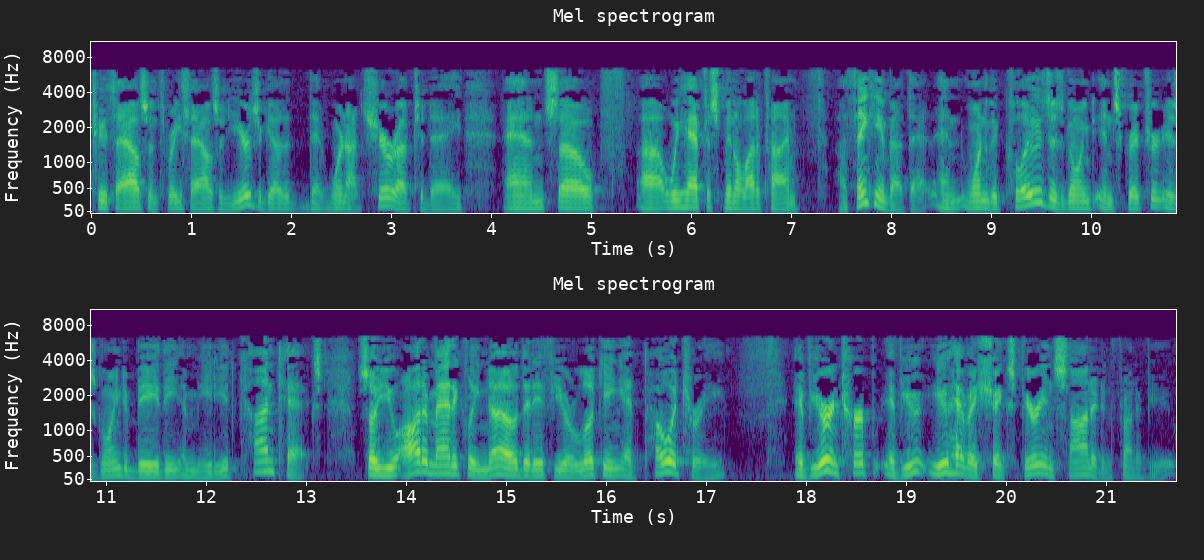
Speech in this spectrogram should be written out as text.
2,000, 3,000 years ago that, that, we're not sure of today. And so uh, we have to spend a lot of time uh, thinking about that. And one of the clues is going to, in Scripture is going to be the immediate context. So you automatically know that if you're looking at poetry, if you're interp- if you, you have a Shakespearean sonnet in front of you,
